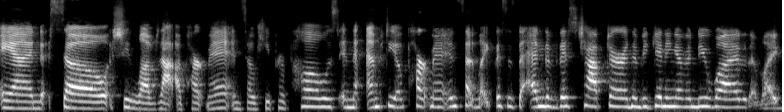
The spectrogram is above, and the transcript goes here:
And so she loved that apartment. And so he proposed in the empty apartment and said, like, this is the end of this chapter and the beginning of a new one. And I'm like,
